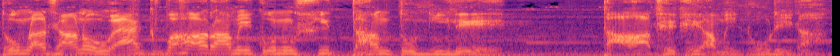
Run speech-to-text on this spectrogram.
তোমরা জানো, একবার আমি কোনো সিদ্ধান্ত নিলে তা থেকে আমি নড়ি না।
